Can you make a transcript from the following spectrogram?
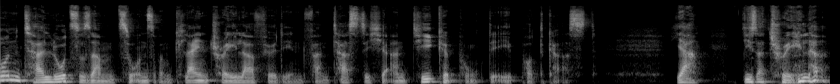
Und hallo zusammen zu unserem kleinen Trailer für den fantastischeantike.de Podcast. Ja, dieser Trailer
